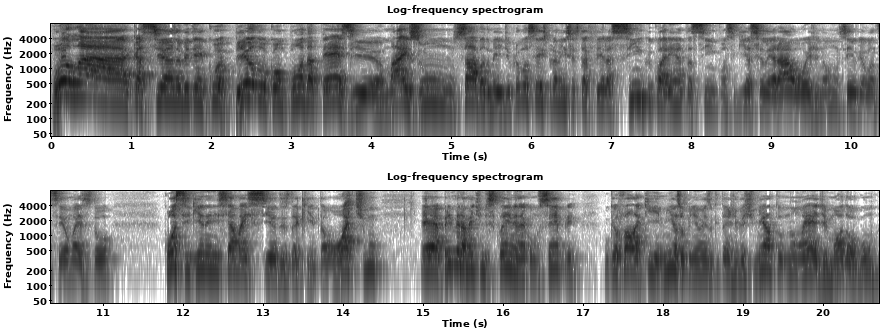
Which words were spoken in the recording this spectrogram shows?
Olá, Cassiano Bittencourt, pelo Compondo a Tese. Mais um sábado, meio-dia para vocês. Para mim, sexta-feira, 5h40. Sim, consegui acelerar hoje. Não sei o que aconteceu, mas estou conseguindo iniciar mais cedo isso daqui. Então, ótimo. É, primeiramente, um disclaimer, né? Como sempre, o que eu falo aqui, minhas opiniões do que tange investimento, não é de modo algum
